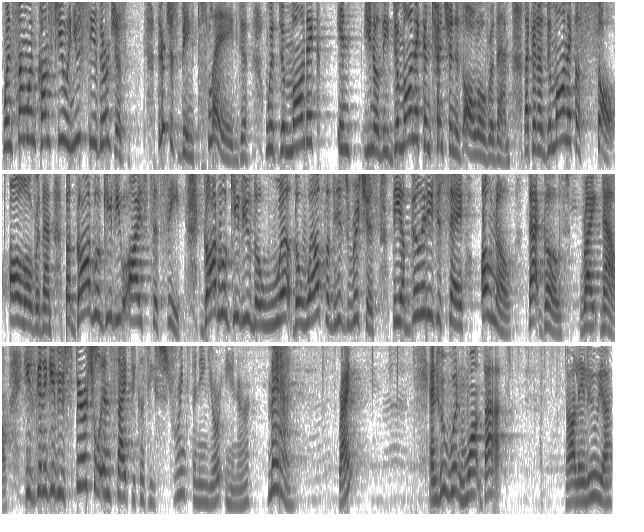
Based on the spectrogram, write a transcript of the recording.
When someone comes to you and you see they're just they're just being plagued with demonic in, you know, the demonic intention is all over them, like in a demonic assault all over them. But God will give you eyes to see. God will give you the, we- the wealth of His riches, the ability to say, oh no, that goes right now. He's going to give you spiritual insight because He's strengthening your inner man, right? And who wouldn't want that? Hallelujah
